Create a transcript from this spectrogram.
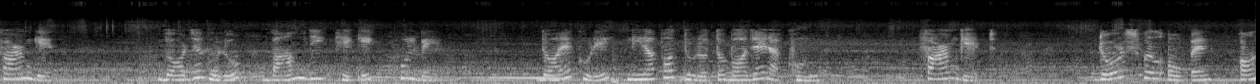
ফার্ম গেট। দরজাগুলো বাম দিক থেকে খুলবে। দয়া করে নিরাপদ দূরত্ব বজায় রাখুন। Farm Gate doors will open on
